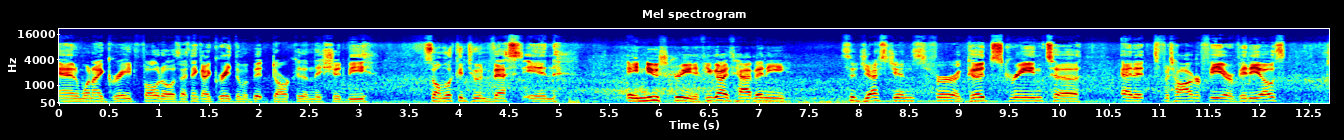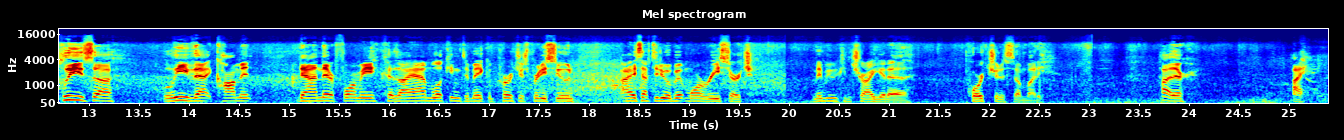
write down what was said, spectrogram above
and when I grade photos, I think I grade them a bit darker than they should be. So I'm looking to invest in a new screen. If you guys have any suggestions for a good screen to edit photography or videos, please uh, leave that comment down there for me because I am looking to make a purchase pretty soon. I just have to do a bit more research. Maybe we can try get a portrait of somebody. Hi there. Hi.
